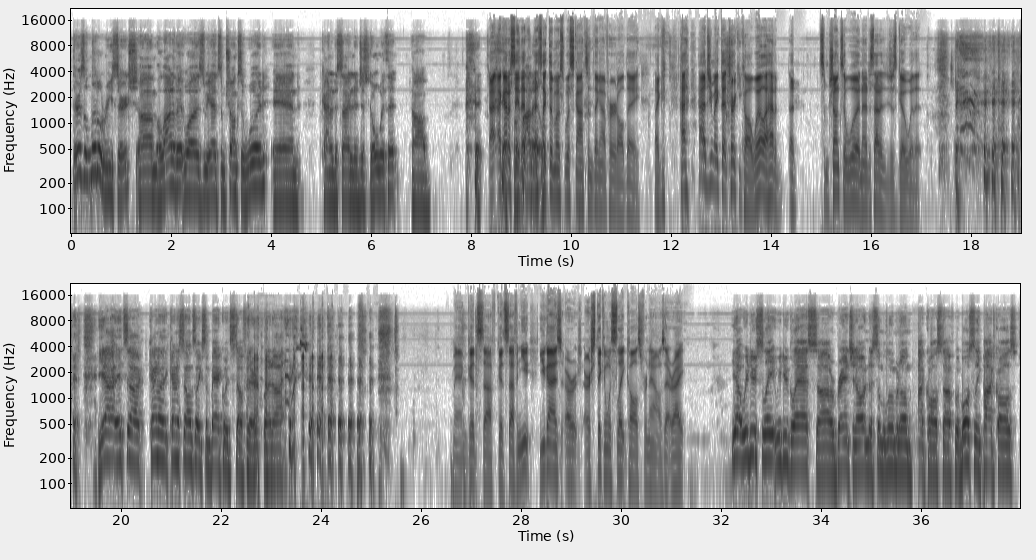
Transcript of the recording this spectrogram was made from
there's a little research. Um, a lot of it was we had some chunks of wood and kind of decided to just go with it. Um, I, I gotta say that of- that's like the most Wisconsin thing I've heard all day. Like, how, how'd you make that turkey call? Well, I had a, a some chunks of wood and I decided to just go with it. yeah, it's uh kind of kind of sounds like some backwoods stuff there, but uh, Man, good stuff. Good stuff. And you you guys are are sticking with slate calls for now. Is that right? yeah, we do slate, we do glass. Uh, we're branching out into some aluminum pot call stuff, but mostly pot calls.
